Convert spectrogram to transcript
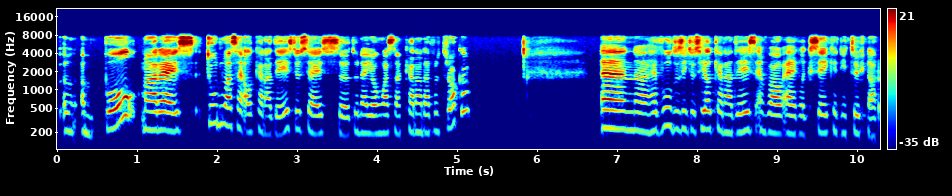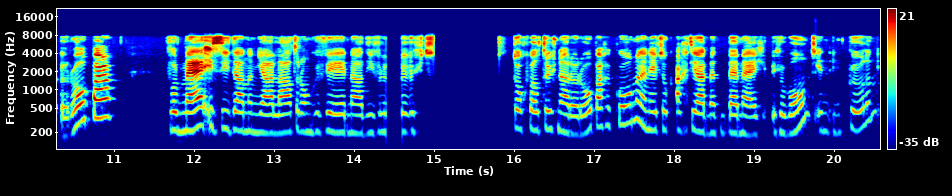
een, een, Pool, maar hij is, toen was hij al Canadees. Dus hij is uh, toen hij jong was naar Canada vertrokken. En hij voelde zich dus heel Canadees en wou eigenlijk zeker niet terug naar Europa. Voor mij is hij dan een jaar later ongeveer na die vlucht toch wel terug naar Europa gekomen en heeft ook acht jaar met, bij mij gewoond in, in Keulen.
